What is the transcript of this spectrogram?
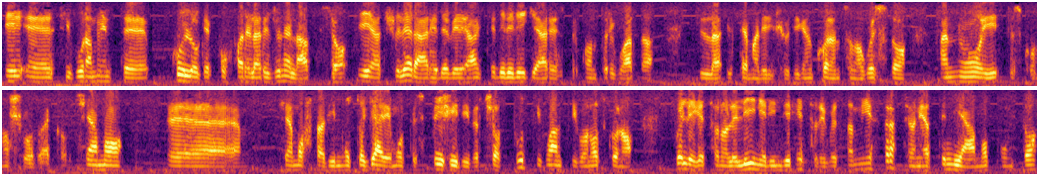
e eh, sicuramente quello che può fare la Regione Lazio è accelerare ed avere anche delle idee chiare per quanto riguarda il, il, tema dei rifiuti, che ancora insomma questo a noi è sconosciuto. Ecco, siamo eh, siamo stati molto chiari e molto espliciti, perciò tutti quanti conoscono quelle che sono le linee di indirizzo di questa amministrazione e attendiamo appunto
